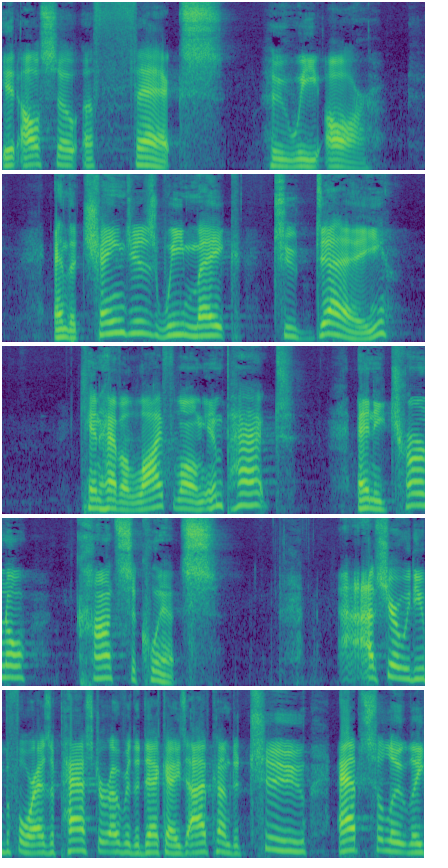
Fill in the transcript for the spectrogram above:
It also affects who we are. And the changes we make today can have a lifelong impact, an eternal consequence. I've shared with you before, as a pastor over the decades, I've come to two absolutely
